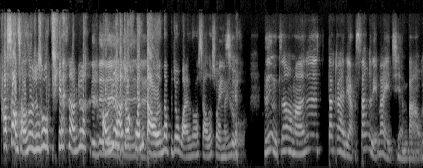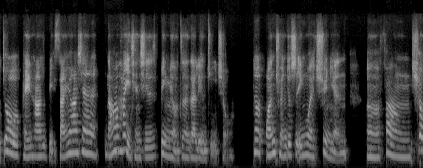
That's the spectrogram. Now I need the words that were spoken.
他上场的时候就说：“天啊，热，好热！”他就昏倒了，那不就完了吗？小的时候没错。可是你知道吗？就是大概两三个礼拜以前吧，我就陪他去比赛，因为他现在，然后他以前其实并没有真的在练足球，那完全就是因为去年，嗯，放秋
